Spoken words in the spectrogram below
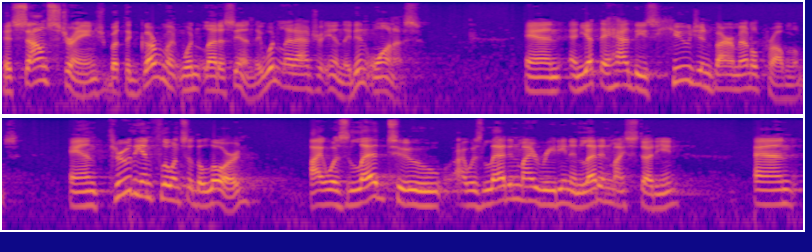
It sounds strange, but the government wouldn't let us in. They wouldn't let ADRA in. They didn't want us. And, and yet they had these huge environmental problems. And through the influence of the Lord, I was led to, I was led in my reading and led in my studying, and,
